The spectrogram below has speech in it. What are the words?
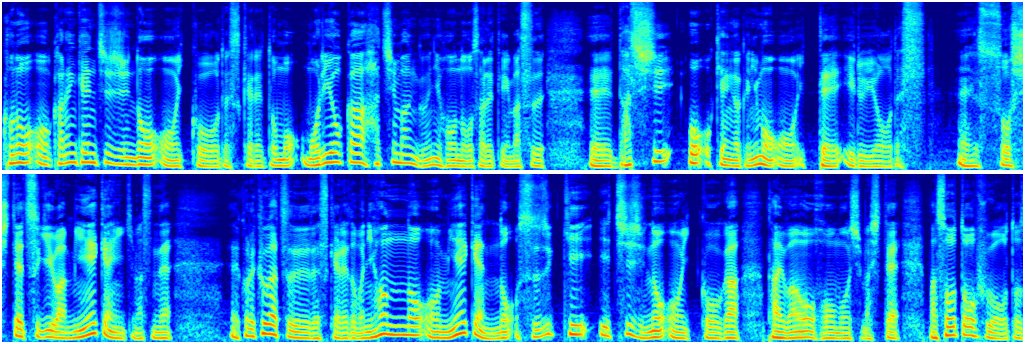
この花蓮県知事の意向ですけれども盛岡八幡宮に奉納されています脱脂を見学にも行っているようです。そして次は三重県行きますね。これ9月ですけれども日本の三重県の鈴木知事の一行が台湾を訪問しまして、まあ、総統府を訪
